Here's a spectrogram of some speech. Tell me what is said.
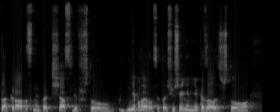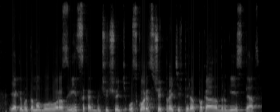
так радостный, так счастлив, что мне понравилось это ощущение. Мне казалось, что я как будто могу развиться, как бы чуть-чуть ускориться, чуть пройти вперед, пока другие спят.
